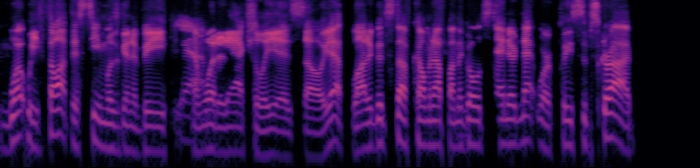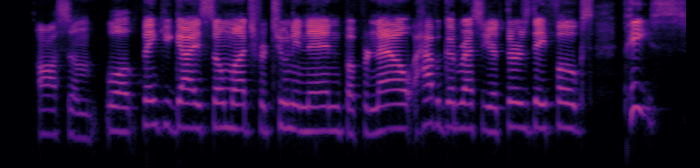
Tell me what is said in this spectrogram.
what we thought this team was going to be yeah. and what it actually is. So, yeah, a lot of good stuff coming up on the Gold Standard Network. Please subscribe. Awesome. Well, thank you guys so much for tuning in. But for now, have a good rest of your Thursday, folks. Peace.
